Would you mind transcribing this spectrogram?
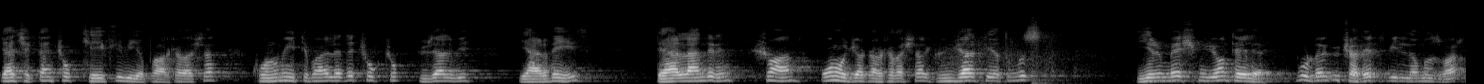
Gerçekten çok keyifli bir yapı arkadaşlar. Konumu itibariyle de çok çok güzel bir yerdeyiz. Değerlendirin. Şu an 10 Ocak arkadaşlar. Güncel fiyatımız 25 milyon TL. Burada 3 adet villamız var.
